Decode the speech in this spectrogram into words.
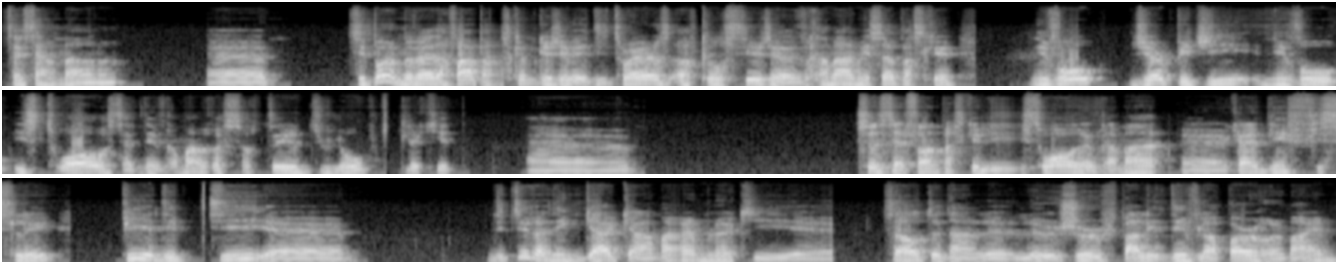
Sincèrement, là. Euh, c'est pas une mauvaise affaire parce que, comme que j'avais dit, Trails of Cold Steel, j'avais vraiment aimé ça parce que niveau JRPG, niveau histoire, ça venait vraiment ressortir du lot tout le kit. Euh, ça, c'était le fun parce que l'histoire est vraiment euh, quand même bien ficelée. Puis il y a des petits, euh, des petits running gags quand même là, qui sortent dans le, jeu par les développeurs eux-mêmes.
